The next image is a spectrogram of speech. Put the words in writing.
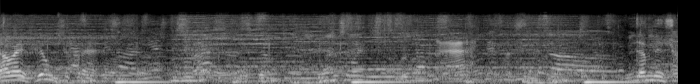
Давай фильм сыграем. Э, для меня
